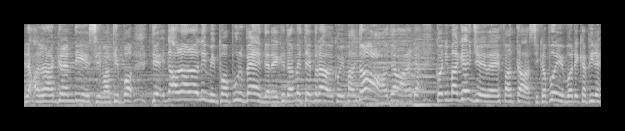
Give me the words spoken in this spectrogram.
la, grandissima. Tipo, ti- no, no, no, lì mi può pur vendere. Che è talmente brava con i mag. No, no, no, con i magheggi è fantastica. Poi vorrei capire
